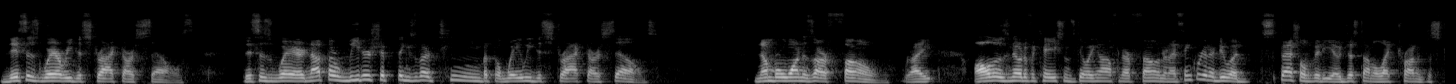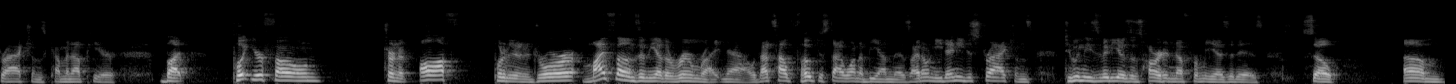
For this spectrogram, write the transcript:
This is where we distract ourselves. This is where not the leadership things with our team, but the way we distract ourselves. Number one is our phone, right? All those notifications going off in our phone. And I think we're going to do a special video just on electronic distractions coming up here. But put your phone, turn it off, put it in a drawer. My phone's in the other room right now. That's how focused I want to be on this. I don't need any distractions. Doing these videos is hard enough for me as it is. So um,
